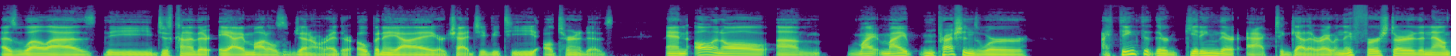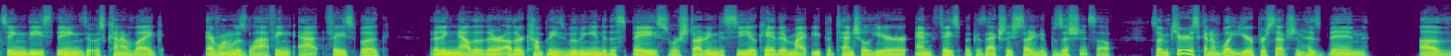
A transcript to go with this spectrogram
as well as the just kind of their AI models in general, right? Their OpenAI or ChatGPT alternatives. And all in all, um, my my impressions were I think that they're getting their act together, right? When they first started announcing these things, it was kind of like everyone was laughing at Facebook. But I think now that there are other companies moving into the space, we're starting to see, okay, there might be potential here, and Facebook is actually starting to position itself. So I'm curious kind of what your perception has been of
